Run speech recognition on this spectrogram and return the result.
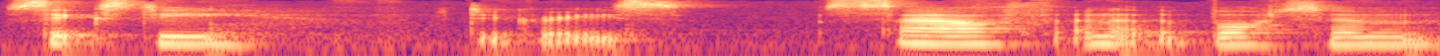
60 degrees south, and at the bottom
